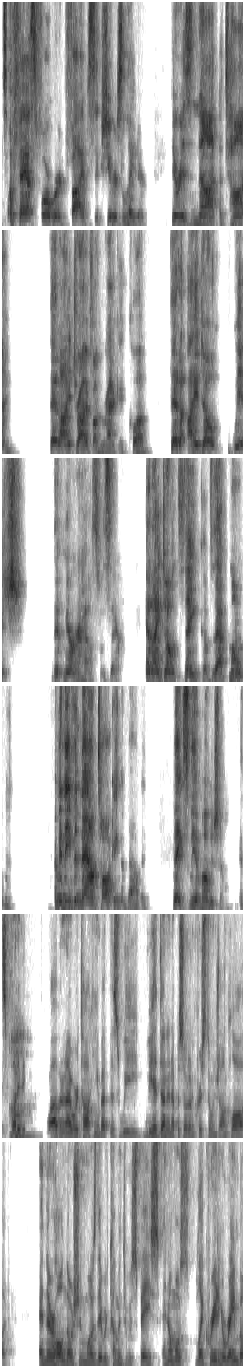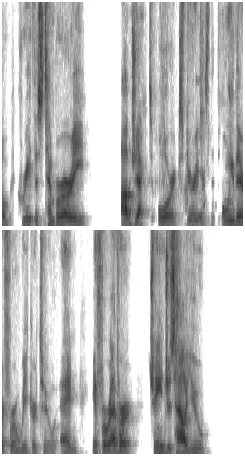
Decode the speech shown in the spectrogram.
so fast forward five six years later there is not a time that i drive on racquet club that I don't wish that Mirror House was there. And I don't think of that moment. I mean, even now talking about it makes me emotional. It's funny oh. because Robin and I were talking about this. We we had done an episode on Christo and Jeanne-Claude, and their whole notion was they would come into a space and almost like creating a rainbow, create this temporary object or experience that's only there for a week or two. And it forever changes how you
